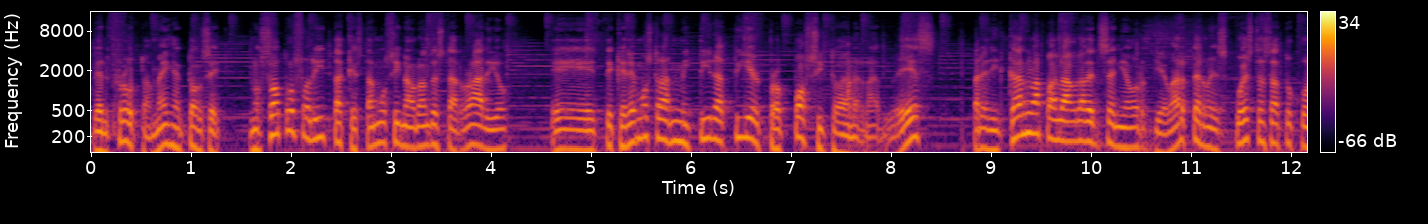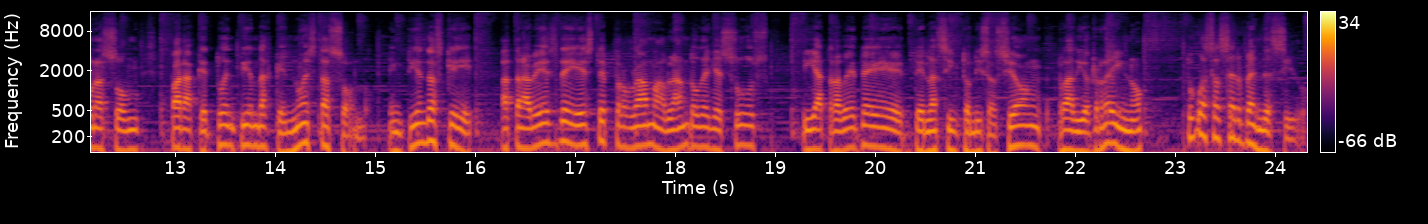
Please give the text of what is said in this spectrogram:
del fruto. Amén. Entonces, nosotros ahorita que estamos inaugurando esta radio, eh, te queremos transmitir a ti el propósito de la radio. Es predicar la palabra del Señor, llevarte respuestas a tu corazón para que tú entiendas que no estás solo. Entiendas que a través de este programa hablando de Jesús y a través de, la sintonización Radio Reino, tú vas a ser bendecido.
